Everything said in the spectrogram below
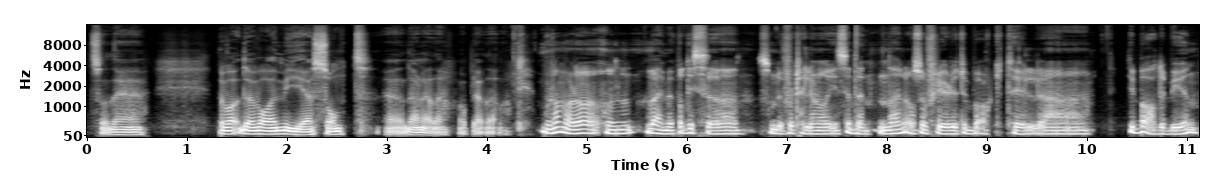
Så det, det, var, det, var, mye sånt der nede, opplevde jeg da. Hvordan var det å være med på disse, som du forteller nå, incidentene der, og så flyr du tilbake til, til badebyen?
